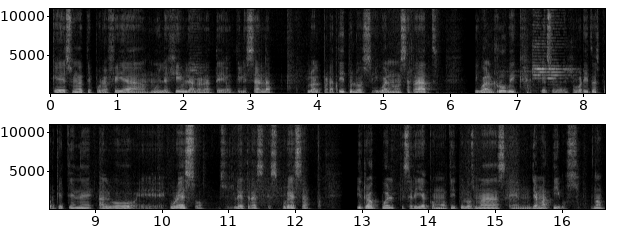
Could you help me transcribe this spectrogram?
que es una tipografía muy legible a la hora de utilizarla, igual para títulos, igual Montserrat, igual Rubik, que es una de mis favoritas porque tiene algo eh, grueso en sus letras, es pureza, y Rockwell, que sería como títulos más em, llamativos, ¿no?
